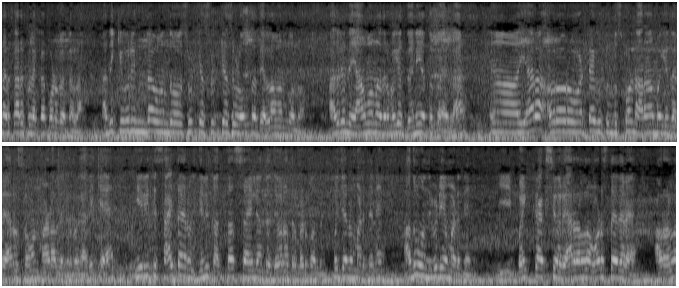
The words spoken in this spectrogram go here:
ಸರ್ಕಾರಕ್ಕೆ ಲೆಕ್ಕ ಕೊಡಬೇಕಲ್ಲ. ಅದಕ್ಕೆ ಇವರಿಂದ ಒಂದು ಸುಟ್ಕೆ ಸುಟ್ಕೇಸ್ಗಳು ಹೋಗ್ತದೆ ಎಲ್ಲವನ್ಗೂ ಅದರಿಂದ ಯಾವನು ಅದ್ರ ಬಗ್ಗೆ ಧ್ವನಿ ಎತ್ತುತ್ತಾ ಇಲ್ಲ. ಯಾರ ಅವ್ರವ್ರ ಹೊಟ್ಟೆಗೆ ತುಂಬಿಸ್ಕೊಂಡು ಆರಾಮಾಗಿದ್ದಾರೆ. ಯಾರು ಸೌಂಡ್ ಮಾಡಲ್ಲ ಇದ್ರ ಬಗ್ಗೆ. ಅದಕ್ಕೆ ಈ ರೀತಿ ಸಾಯ್ತಾ ಇರಲ್ಲ ದಿನಕ್ಕೆ ಹತ್ತು ಸಾಯಿಲಿ ಅಂತ ದೇವ್ರ ಹತ್ರ ಬೇಡ್ಕೊಂಡು ಪೂಜೆನೂ ಮಾಡ್ತೇನೆ. ಅದು ಒಂದು ವಿಡಿಯೋ ಮಾಡ್ತೇನೆ. ಈ ಬೈಕ್ ಟ್ಯಾಕ್ಸಿ ಅವ್ರು ಯಾರೆಲ್ಲ ಓಡಿಸ್ತಾ ಇದ್ದಾರೆ ಅವರೆಲ್ಲ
